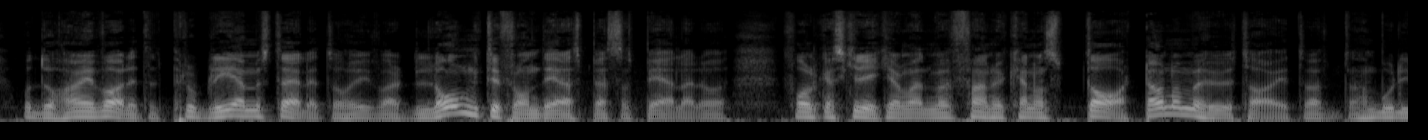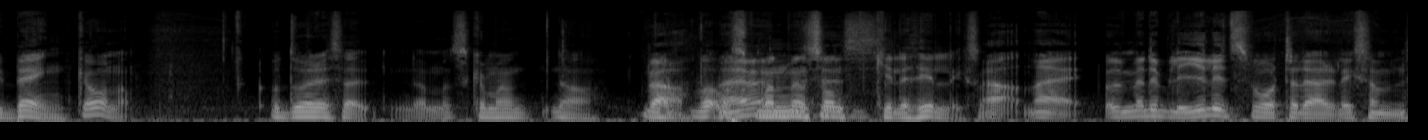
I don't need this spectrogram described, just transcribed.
Och då har han ju varit ett problem istället och har ju varit långt ifrån deras bästa spelare. Och folk har skrikit om att men fan hur kan de starta honom överhuvudtaget? Han borde ju bänka honom. Och då är det så här, ska man, ja, Ja, vad, ska man med en sån kille till liksom? Ja, nej, men det blir ju lite svårt det där liksom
